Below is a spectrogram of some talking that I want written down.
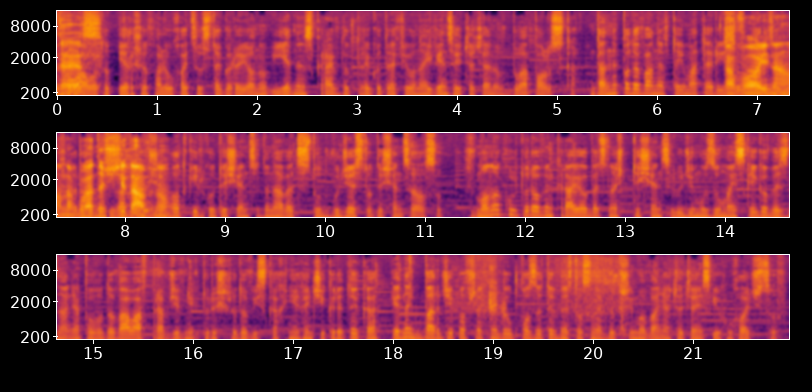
Wywołało to pierwszą falę uchodźców z tego rejonu i jeden z krajów, do którego trafiło najwięcej Czeczenów była Polska. Dane podawane w tej materii Ta są wojna, ona była dość niedawno. Od kilku tysięcy do nawet 120 tysięcy osób. W monokulturowym kraju obecność tysięcy ludzi muzułmańskiego wyznania powodowała wprawdzie w niektórych środowiskach niechęć i krytykę, jednak bardziej powszechny był pozytywny stosunek do przyjmowania czeczeńskich uchodźców.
